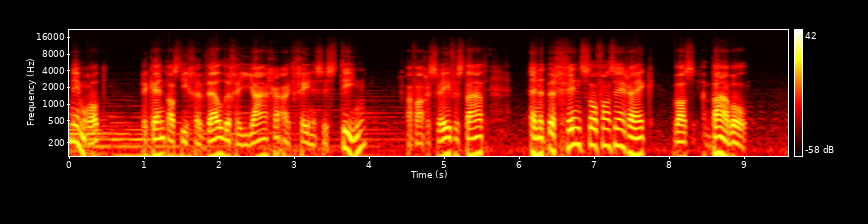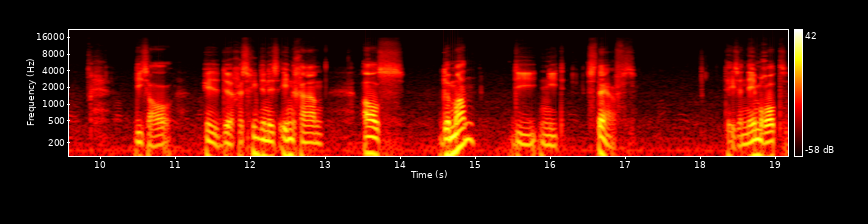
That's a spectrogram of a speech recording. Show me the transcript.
Nimrod, bekend als die geweldige jager uit Genesis 10, waarvan geschreven staat: En het beginsel van zijn rijk was Babel. Die zal in de geschiedenis ingaan als de man die niet sterft. Deze Nimrod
